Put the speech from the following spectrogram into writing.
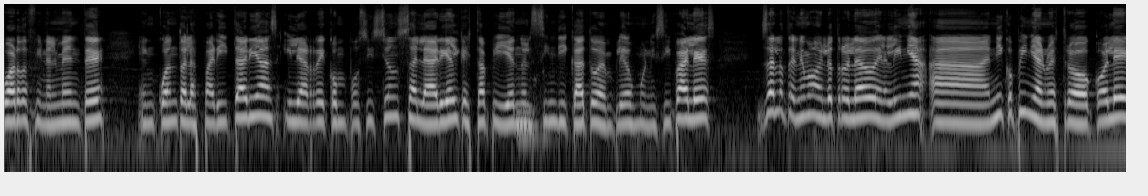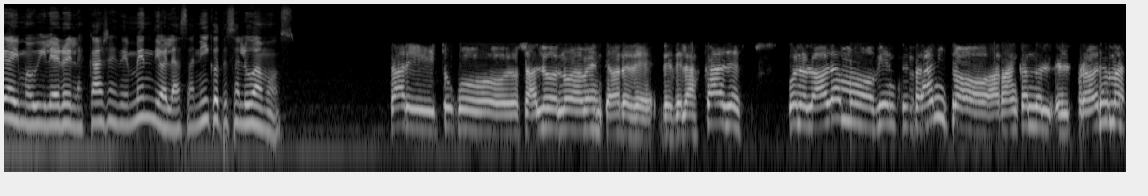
acuerdo finalmente en cuanto a las paritarias y la recomposición salarial que está pidiendo el Sindicato de Empleados Municipales. Ya lo tenemos del otro lado de la línea a Nico Piña, nuestro colega inmobiliario en las calles de Mendiolaza. Nico, te saludamos. Cari, Tuco, los saludo nuevamente ahora desde las calles. Bueno, lo hablamos bien tempranito, arrancando el programa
